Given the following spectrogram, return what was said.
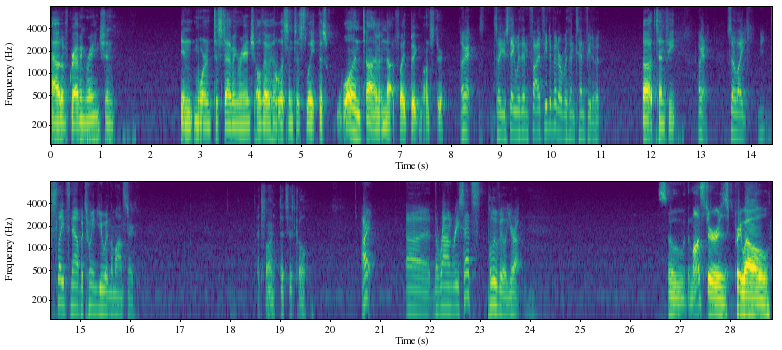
out of grabbing range and in more into stabbing range. Although he'll listen to Slate this one time and not fight Big Monster. Okay, so you stay within five feet of it or within ten feet of it. Uh, ten feet. Okay, so like Slate's now between you and the monster. That's fine. That's his call. All right, uh, the round resets. Peluvial, you're up. So the monster is pretty well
